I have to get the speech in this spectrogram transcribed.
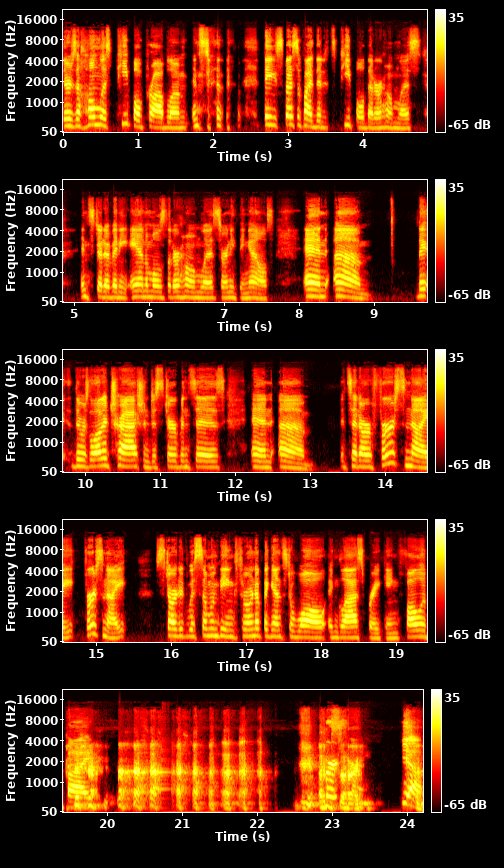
there's a homeless people problem instead they specified that it's people that are homeless instead of any animals that are homeless or anything else and um, they, there was a lot of trash and disturbances and um, it said our first night first night started with someone being thrown up against a wall and glass breaking followed by i'm sorry yeah,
